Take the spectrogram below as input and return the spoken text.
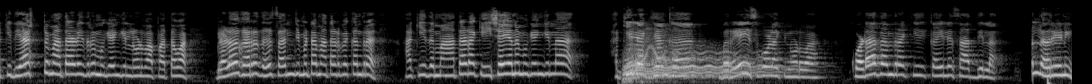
ಆಕಿದ್ ಎಷ್ಟು ಮಾತಾಡಿದ್ರು ಮುಗಿಯಂಗಿಲ್ಲ ನೋಡುವ ಪಾತವ ಬೆಳಗರದ ಸಂಜೆ ಮಟ ಮಾತಾಡ್ಬೇಕಂದ್ರೆ ಆಕಿದ ಮಾತಾಡಕ್ಕೆ ವಿಷಯನ ಮುಗಿಯಂಗಿಲ್ಲ ಅಕ್ಕಿದ ಹೆಂಗ ಬರೇ ಇಸ್ಕೊಳಕಿ ನೋಡುವ ಕೊಡೋದಂದ್ರ ಆಕಿ ಕೈಲೇ ಸಾಧ್ಯ ಇಲ್ಲ ಅಲ್ಲ ರೇಣಿ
